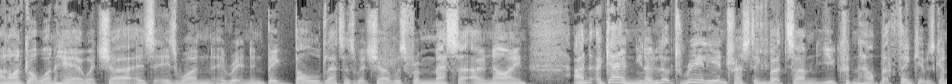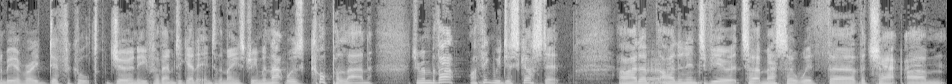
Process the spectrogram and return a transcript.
and I've got one here, which uh, is is one written in big bold letters, which uh, was from Messe 09, and again, you know, looked really interesting, but um, you couldn't help but think it was going to be a very difficult journey for them to get it into the mainstream, and that was Copperlan. Do you remember that? I think we discussed it. I had, a, I had an interview at uh, Messe with uh, the chap. Um,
